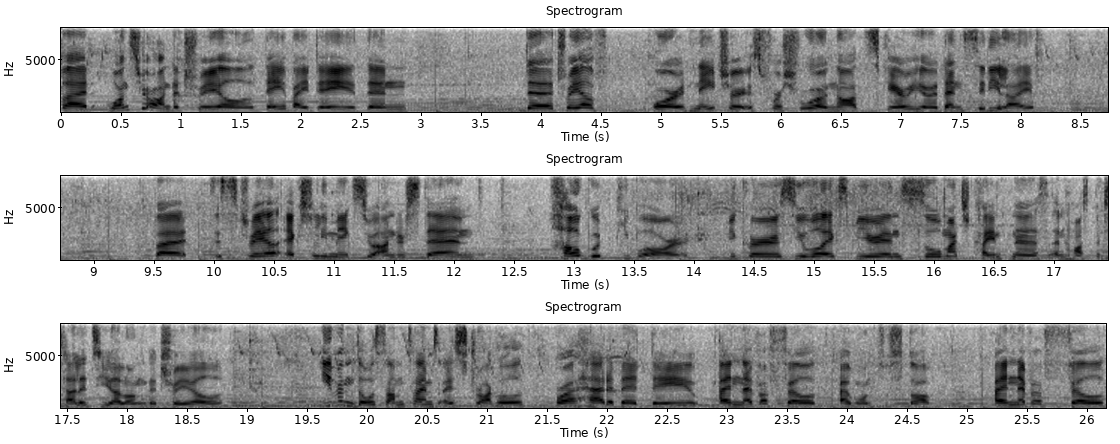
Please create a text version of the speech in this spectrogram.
But once you're on the trail day by day, then the trail or nature is for sure not scarier than city life. But this trail actually makes you understand how good people are because you will experience so much kindness and hospitality along the trail. Even though sometimes I struggled or I had a bad day, I never felt I want to stop. I never felt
